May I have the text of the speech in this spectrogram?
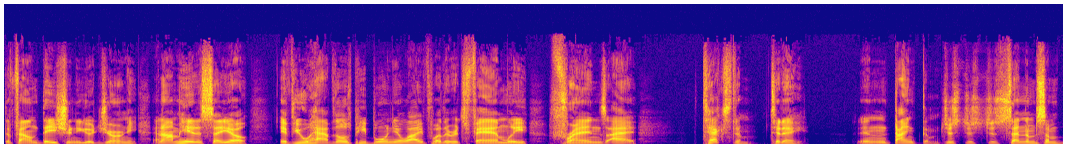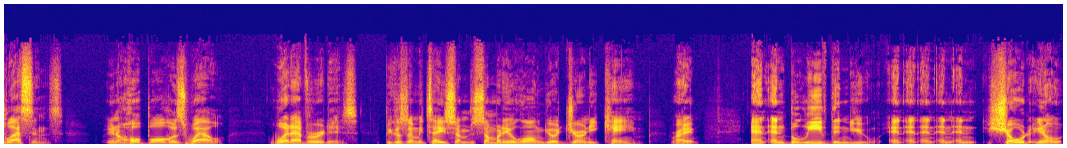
the foundation of your journey. And I'm here to say, yo, if you have those people in your life, whether it's family, friends, I text them today and thank them. Just just just send them some blessings. You know, hope all is well. Whatever it is. Because let me tell you something, somebody along your journey came, right? And and believed in you and and and and showed, you know,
